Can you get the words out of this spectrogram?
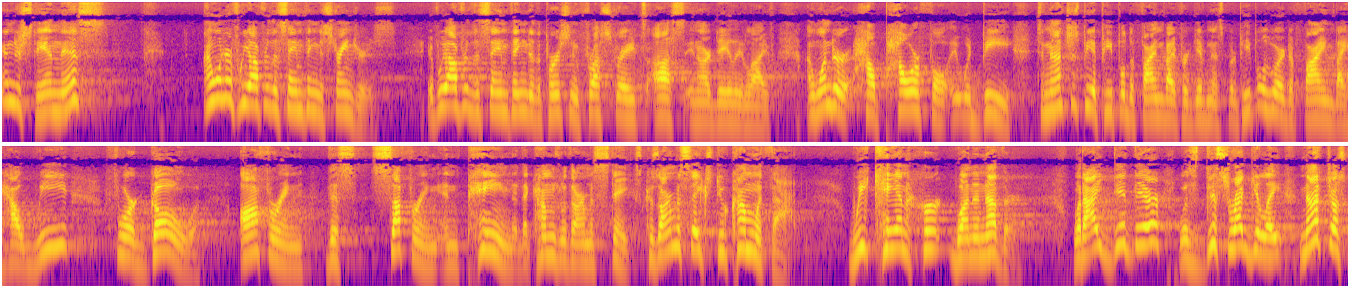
Understand this? I wonder if we offer the same thing to strangers. If we offer the same thing to the person who frustrates us in our daily life, I wonder how powerful it would be to not just be a people defined by forgiveness, but a people who are defined by how we forego offering this suffering and pain that comes with our mistakes. Because our mistakes do come with that. We can hurt one another. What I did there was dysregulate not just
